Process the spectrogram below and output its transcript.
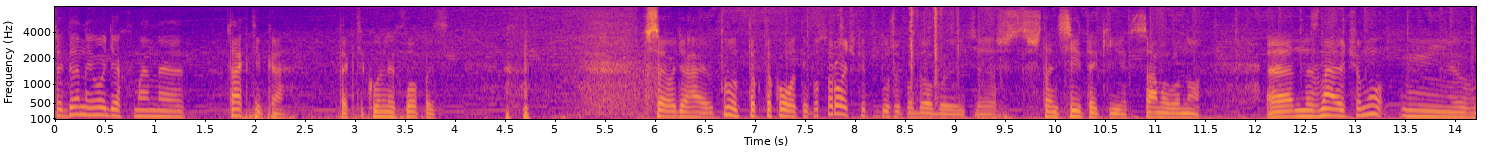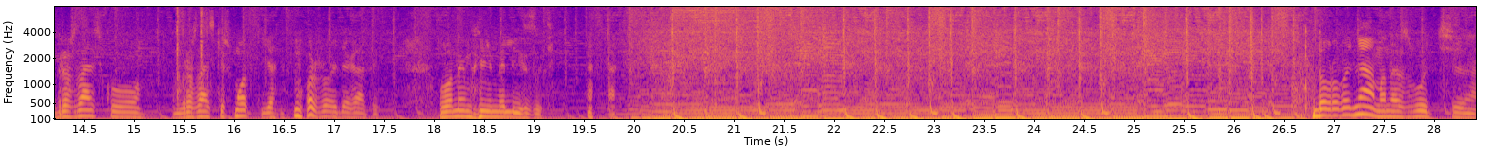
повсякденний одяг в мене тактика, тактикульний хлопець. Все одягаю. Ну, так, такого типу сорочки дуже подобаються. Штанці такі, саме воно. Е, не знаю чому в гражданську, в гражданські шмотки я не можу одягати. Вони мені не лізуть. Доброго дня, мене звуть е,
